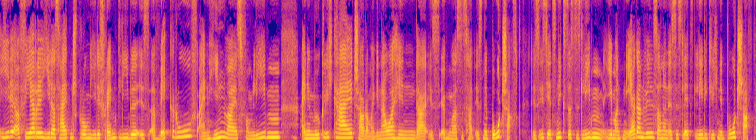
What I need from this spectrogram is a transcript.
jede Affäre, jeder Seitensprung, jede Fremdliebe ist ein Weckruf, ein Hinweis vom Leben, eine Möglichkeit. Schau da mal genauer hin, da ist irgendwas, das hat, ist eine Botschaft. Das ist jetzt nichts, dass das Leben jemanden ärgern will, sondern es ist lediglich eine Botschaft.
